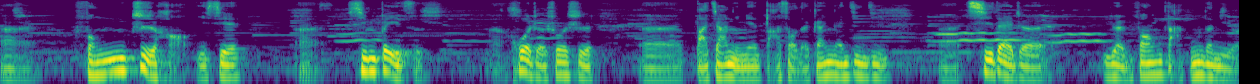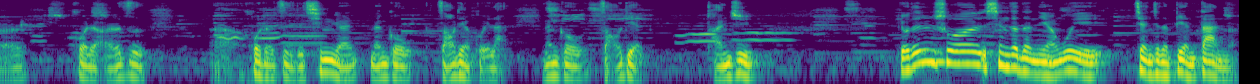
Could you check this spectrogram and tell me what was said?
呃，缝制好一些呃新被子，呃或者说是呃把家里面打扫的干干净净，呃期待着远方打工的女儿或者儿子，呃或者自己的亲人能够早点回来，能够早点团聚。有的人说现在的年味渐渐的变淡了，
